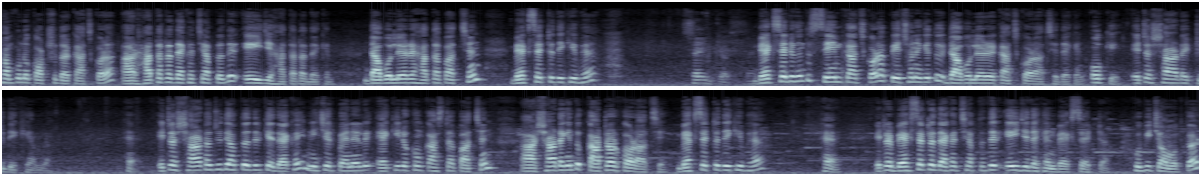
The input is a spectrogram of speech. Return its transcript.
সম্পূর্ণ কটসুতার কাজ করা। আর হাতাটা দেখাচ্ছি আপনাদের এই যে হাতাটা দেখেন। ডাবল লেয়ারের হাতা পাচ্ছেন। ব্যাক সাইডটা দেখি ভাই। ব্যাক সাইডে কিন্তু সেম কাজ করা পেছনে কিন্তু ডাবল লেয়ারের কাজ করা আছে দেখেন। ওকে এটা শার্ট একটু দেখি আমরা। হ্যাঁ এটা শার্টটা যদি আপনাদেরকে দেখাই নিচের প্যানেলে একই রকম কাজটা পাচ্ছেন। আর শার্টটা কিন্তু কাটার করা আছে। ব্যাক সাইডটা দেখি ভাইয়া হ্যাঁ এটার ব্যাক সাইডটা দেখাচ্ছি আপনাদের। এই যে দেখেন ব্যাক সাইডটা খুবই চমৎকার।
